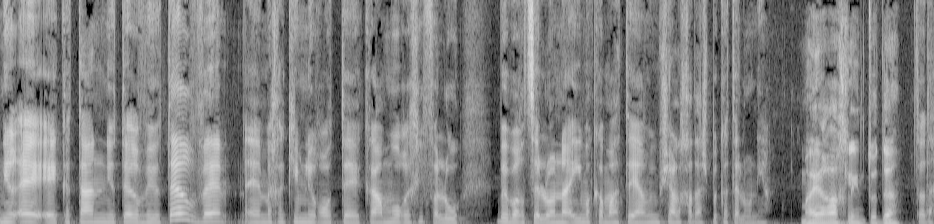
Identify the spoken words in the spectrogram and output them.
נראה אה, קטן יותר ויותר, ומחכים לראות אה, כאמור איך יפעלו בברצלונה עם הקמת אה, הממשל החדש בקטלוניה. מאיה רכלין, תודה. תודה.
